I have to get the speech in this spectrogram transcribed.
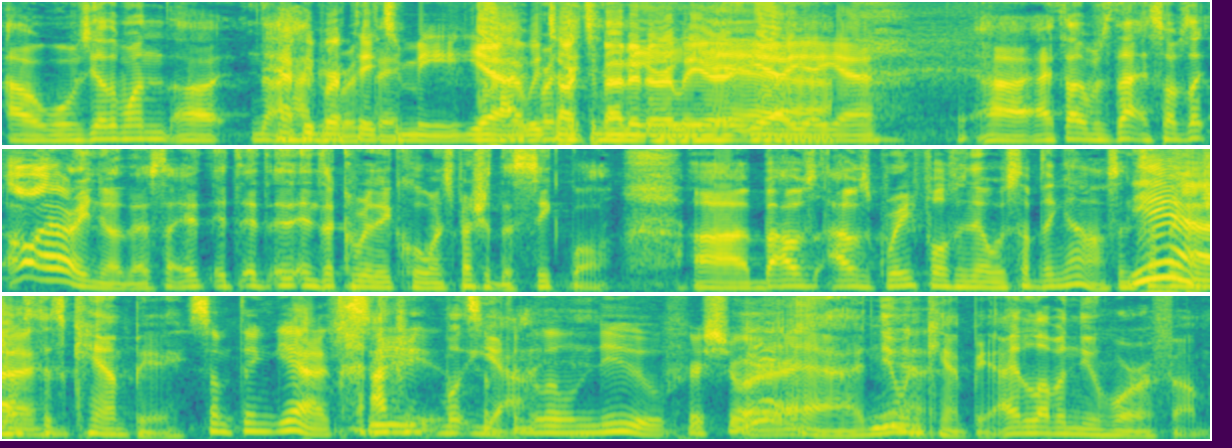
uh, what was the other one? Uh, not happy, birthday, to me. Yeah, Happy we talked about it Me. earlier. Yeah, yeah, yeah. Uh, I thought it was that, so I was like, "Oh, I already know this." It, it, it, it's a really cool one, especially the sequel. Uh, but I was I was grateful to know it was something else and Yeah. something just as campy. Something, yeah. See, Actually, well, something yeah. a little new for sure. Yeah, new and campy. I love a new horror film.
